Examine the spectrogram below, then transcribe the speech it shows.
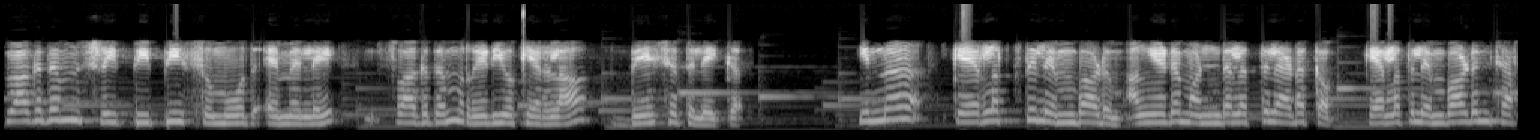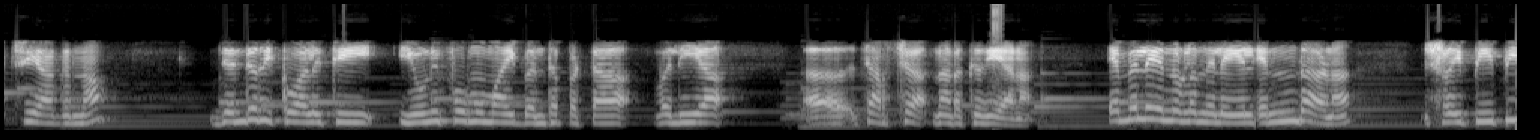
സ്വാഗതം Shri P P Sumod M L A. സ്വാഗതം റേഡിയോ കേരള ദേശത്തിലേക്ക്. ഇന്ന് കേരളത്തിലെമ്പാടും അങ്ങയുടെ മണ്ഡലത്തിലടക്കം കേരളത്തിലെമ്പാടും ചർച്ചയാകുന്ന ജെൻഡർ ഇക്വാളിറ്റി യൂണിഫോമുമായി ബന്ധപ്പെട്ട വലിയ ചർച്ച നടക്കുകയാണ്. എം എൽ എ എന്നുള്ള നിലയിൽ എന്താണ് ശ്രീ പി പി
